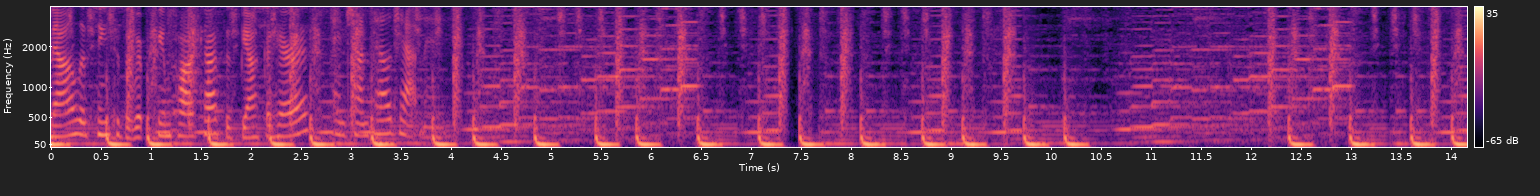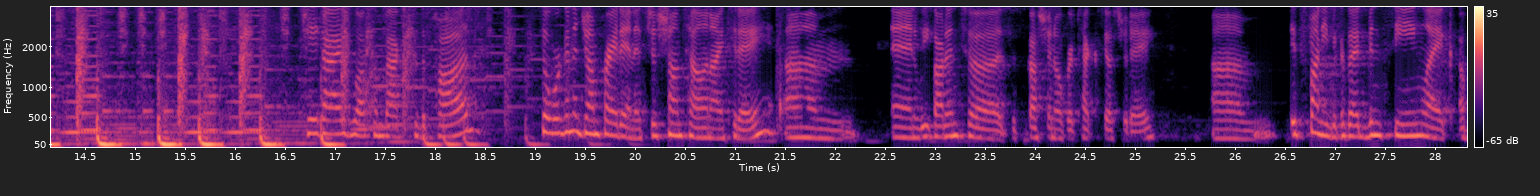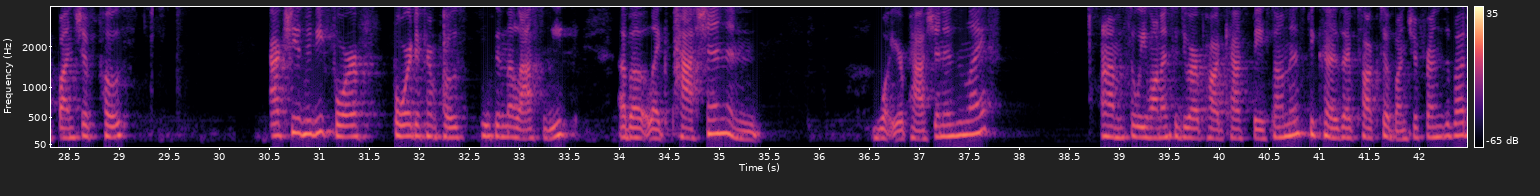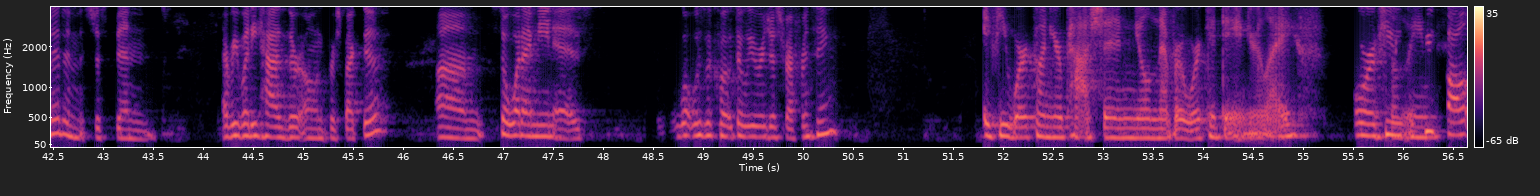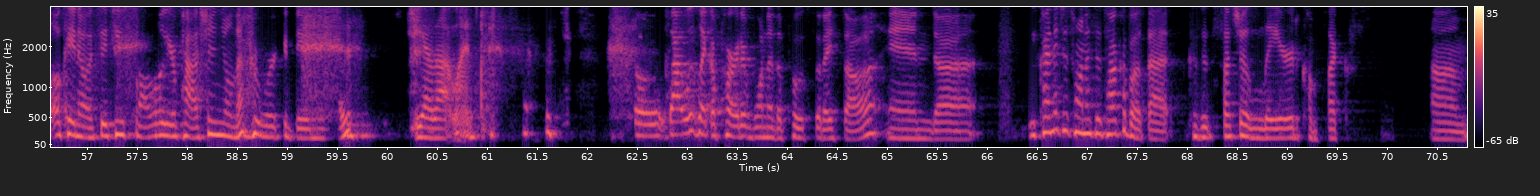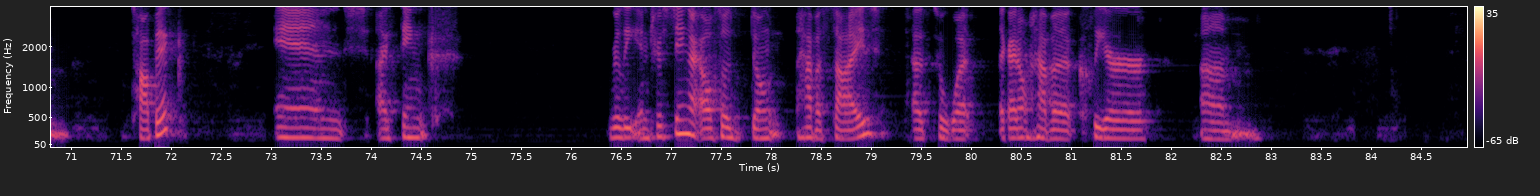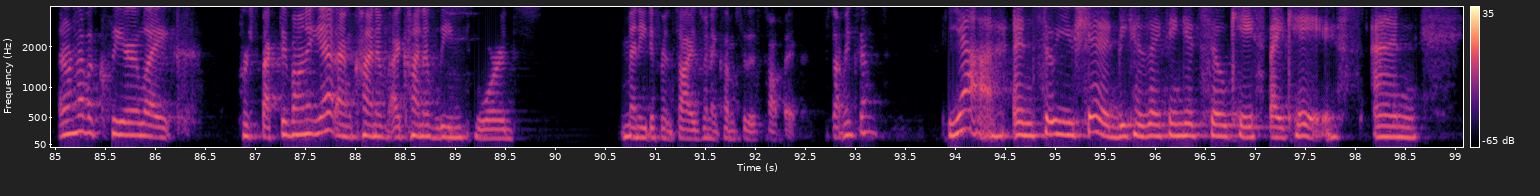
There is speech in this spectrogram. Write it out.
now listening to the Whipped Cream Podcast with Bianca Harris and Chantel Chapman. Hey guys, welcome back to the pod. So we're gonna jump right in. It's just Chantel and I today, um, and we got into a discussion over text yesterday um, it's funny because I'd been seeing like a bunch of posts, actually maybe four four different posts within the last week about like passion and what your passion is in life. Um, so we wanted to do our podcast based on this because I've talked to a bunch of friends about it, and it's just been everybody has their own perspective. Um, so what I mean is, what was the quote that we were just referencing? If you work on your passion, you'll never work a day in your life. Or if you, if you follow, okay, no, it's if you follow your passion, you'll never work a day in your life. yeah, that one. so that was like a part of one of the posts that I saw. And uh, we kind of just wanted to talk about that because it's such a layered, complex um, topic. And I think really interesting. I also don't have a side as to what, like, I don't have a clear, um, I don't have a clear like perspective on it yet. I'm kind of I kind of lean towards many different sides when it comes to this topic. Does that make sense? Yeah, and so you should because I think it's so case by case. And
